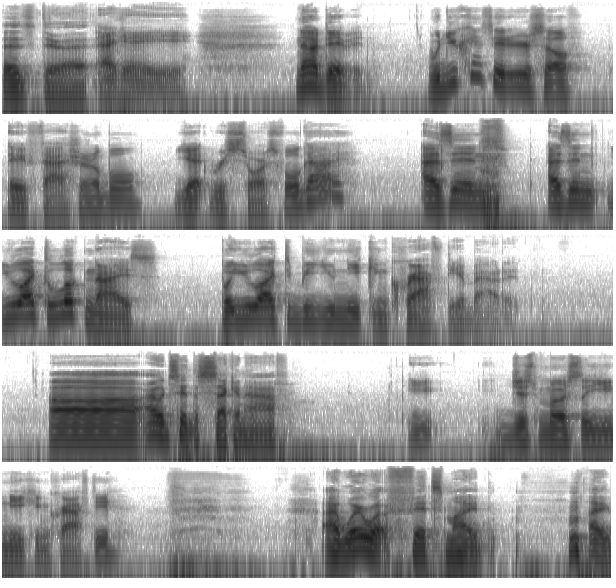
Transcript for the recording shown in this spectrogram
let's do it. Okay. Now, David, would you consider yourself a fashionable yet resourceful guy? As in, as in, you like to look nice, but you like to be unique and crafty about it. Uh, I would say the second half. You just mostly unique and crafty. I wear what fits my my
